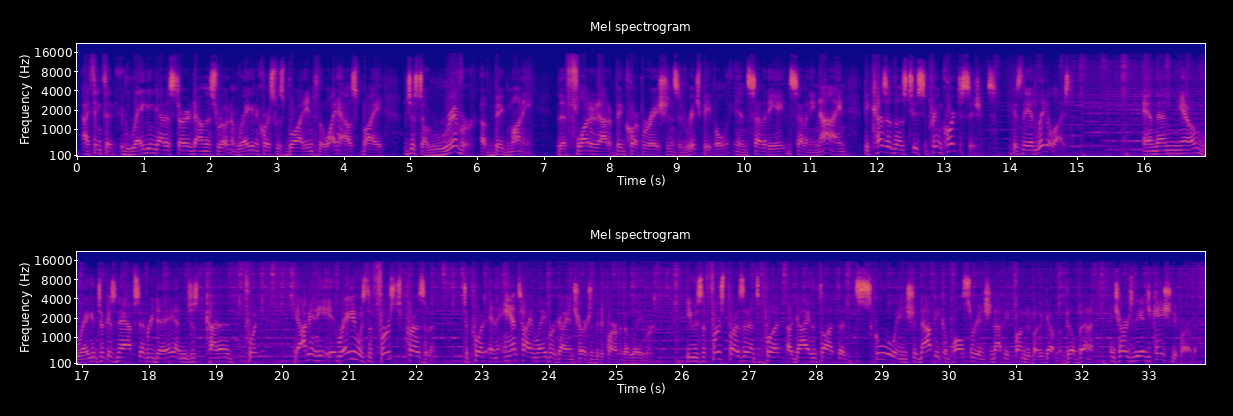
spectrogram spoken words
I think that Reagan got us started down this road, and Reagan, of course, was brought into the White House by just a river of big money that flooded out of big corporations and rich people in 78 and 79 because of those two Supreme Court decisions, because they had legalized it. And then, you know, Reagan took his naps every day and just kind of put, yeah, I mean, he, Reagan was the first president to put an anti labor guy in charge of the Department of Labor. He was the first president to put a guy who thought that schooling should not be compulsory and should not be funded by the government, Bill Bennett, in charge of the education department.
